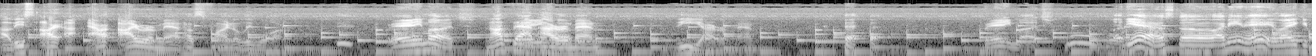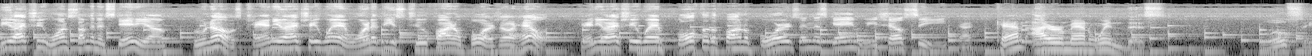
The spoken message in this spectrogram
At least our, our Iron Man has finally won. Pretty much. Not that Very Iron much. Man, the Iron Man. Pretty much. But yeah, so, I mean, hey, like, if you actually won something in Stadium, who knows? Can you actually win one of these two final boards? Or hell, can you actually win both of the final boards in this game? We shall see. Can Iron Man win this? We'll see.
